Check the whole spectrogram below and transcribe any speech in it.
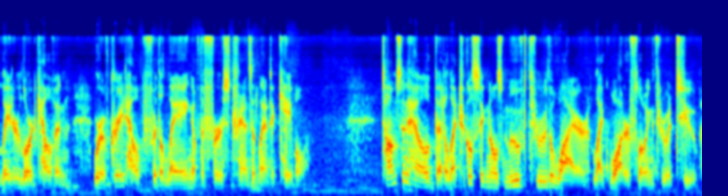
later Lord Kelvin, were of great help for the laying of the first transatlantic cable. Thomson held that electrical signals moved through the wire like water flowing through a tube.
